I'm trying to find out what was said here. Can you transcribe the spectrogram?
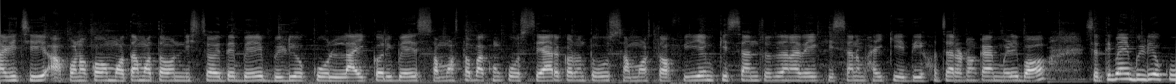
ଲାଗିଛି ଆପଣଙ୍କ ମତାମତ ନିଶ୍ଚୟ ଦେବେ। ଭିଡ଼ିଓକୁ ଲାଇକ୍ କରିବେ। ସମସ୍ତ ପାଖକୁ ସେୟାର କରନ୍ତୁ। ସମସ୍ତ ପି ଏମ୍ କିଷାନ ଯୋଜନାରେ କିଷାନ ଭାଇକି ଦୁଇ ହଜାର ଟଙ୍କା ମିଳିବ। ସେଥିପାଇଁ ଭିଡ଼ିଓକୁ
